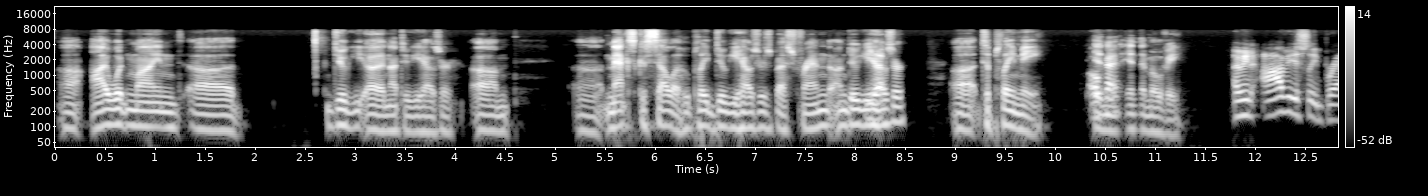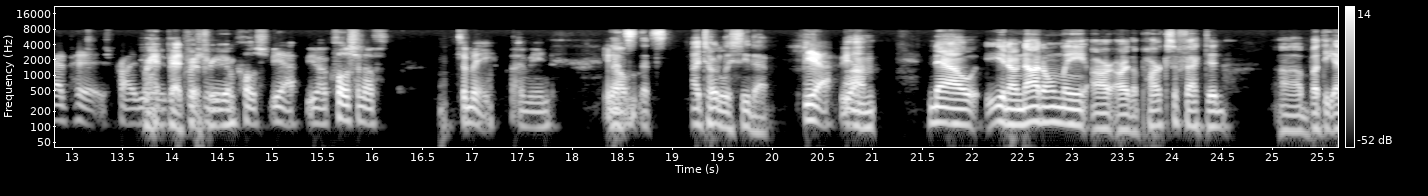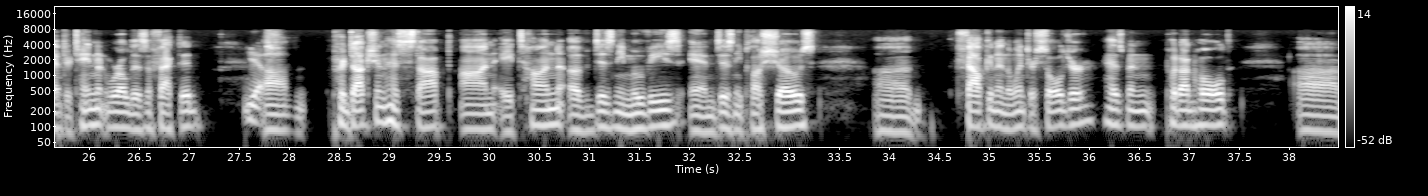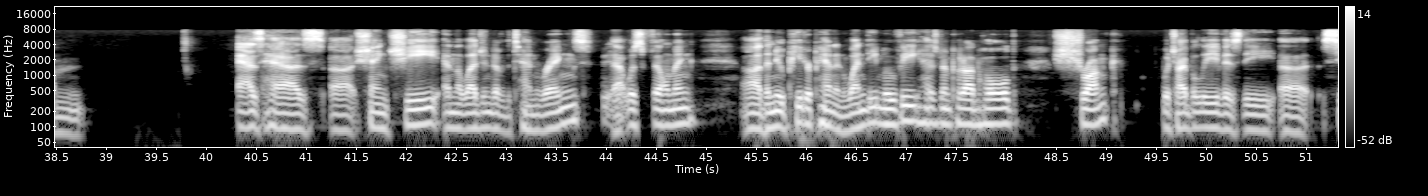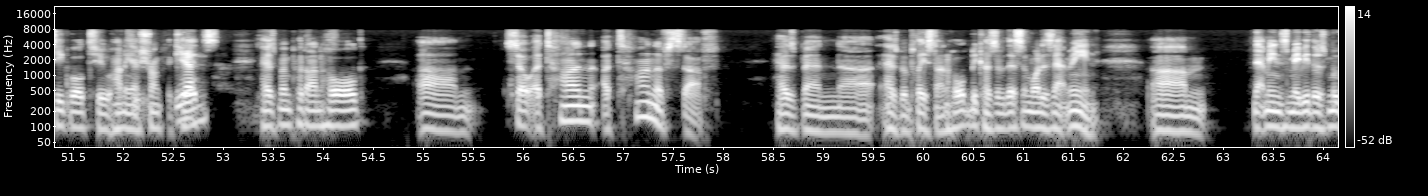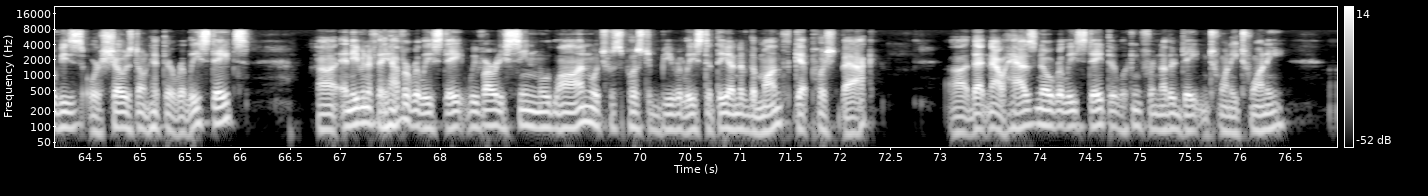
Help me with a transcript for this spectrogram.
uh, I wouldn't mind uh, Doogie, uh, not Doogie Howser, um, uh, Max Casella, who played Doogie Howser's best friend on Doogie Yep. Howser, uh, to play me okay. in the movie. I mean, obviously, Brad Pitt is probably the Brad only Pitt person for you? Close, yeah, you know, close enough to me. I mean, you know, that's, that's I totally see that. yeah, yeah, Um, now, you know, not only are, are the parks affected, uh, but the entertainment world is affected. yes, Um, production has stopped on a ton of Disney movies and Disney Plus shows. Uh, Falcon and the Winter Soldier has been put on hold, um, as has uh, Shang-Chi and the Legend of the Ten Rings. Yeah. That was filming. Uh, the new Peter Pan and Wendy movie has been put on hold. Shrunk, which I believe is the uh, sequel to Honey, I Shrunk the Yeah. Kids, has been put on hold. Um, so a ton, a ton of stuff has been uh, has been placed on hold because of this. And what does that mean? Um, that means maybe those movies or shows don't hit their release dates. Uh, and even if they have a release date, we've already seen Mulan, which was supposed to be released at the end of the month, get pushed back. Uh, that now has no release date. They're looking for another date in 2020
